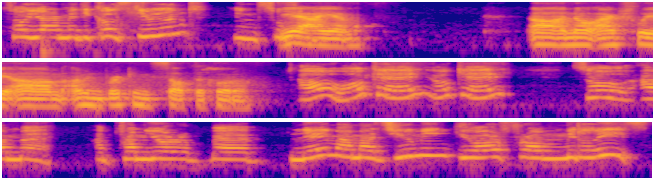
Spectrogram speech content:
So you're a medical student in Sioux Yeah, I am. Uh, no, actually, um, I'm in Brookings, South Dakota. Oh, okay, okay. So I'm, uh, I'm from your uh, name. I'm assuming you are from Middle East.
